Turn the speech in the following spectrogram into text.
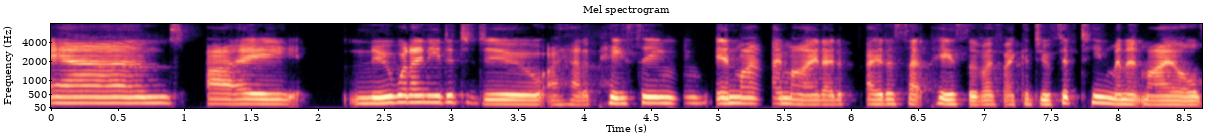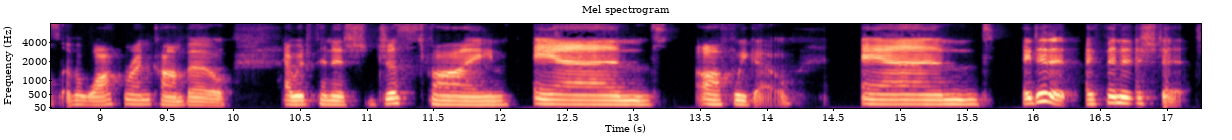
and I knew what I needed to do. I had a pacing in my mind. I had, I had a set pace of if I could do 15 minute miles of a walk run combo, I would finish just fine. And off we go. And I did it. I finished it.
